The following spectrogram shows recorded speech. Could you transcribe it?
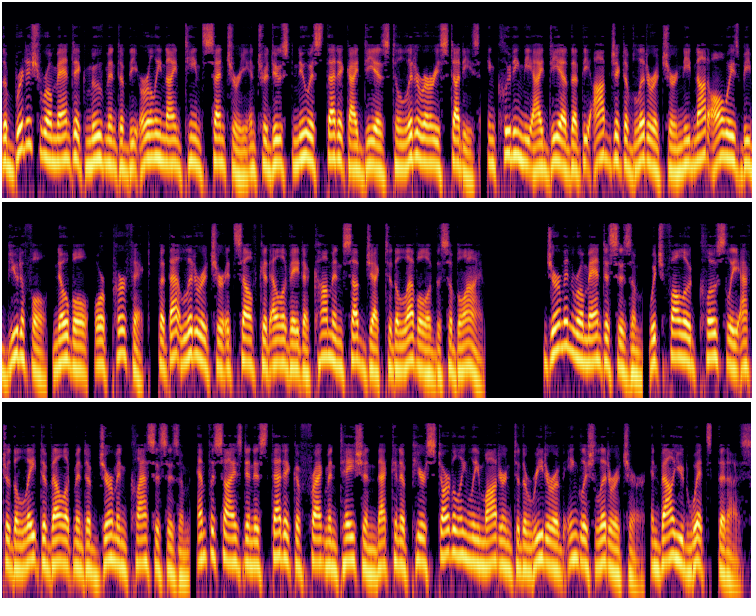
The British Romantic movement of the early 19th century introduced new aesthetic ideas to literary studies, including the idea that the object of literature need not always be beautiful, noble, or perfect, but that literature itself could elevate a common subject to the level of the sublime. German Romanticism, which followed closely after the late development of German classicism, emphasized an aesthetic of fragmentation that can appear startlingly modern to the reader of English literature, and valued Witz, that is,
